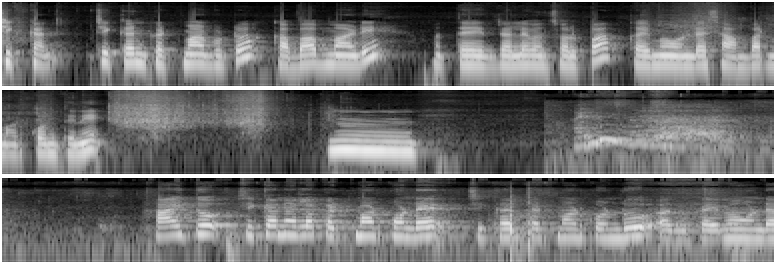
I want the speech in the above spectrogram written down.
ಚಿಕನ್ ಚಿಕನ್ ಕಟ್ ಮಾಡಿಬಿಟ್ಟು ಕಬಾಬ್ ಮಾಡಿ ಮತ್ತು ಇದರಲ್ಲೇ ಒಂದು ಸ್ವಲ್ಪ ಕೈಮ ಉಂಡೆ ಸಾಂಬಾರು ಮಾಡ್ಕೊತೀನಿ ಹ್ಞೂ ಆಯಿತು ಚಿಕನ್ ಎಲ್ಲ ಕಟ್ ಮಾಡಿಕೊಂಡೆ. ಚಿಕನ್ ಕಟ್ ಮಾಡಿಕೊಂಡು ಅದು ಕೈಮಾ ಉಂಡೆ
